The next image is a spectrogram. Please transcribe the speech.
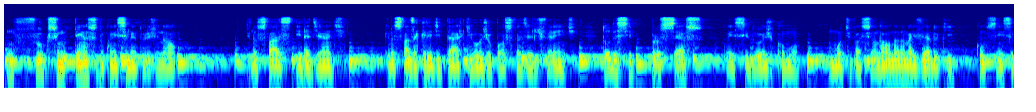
um fluxo intenso do conhecimento original que nos faz ir adiante, que nos faz acreditar que hoje eu posso fazer diferente. Todo esse processo conhecido hoje como motivacional nada mais é do que consciência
